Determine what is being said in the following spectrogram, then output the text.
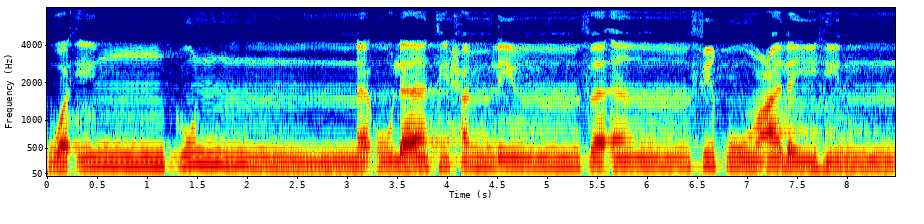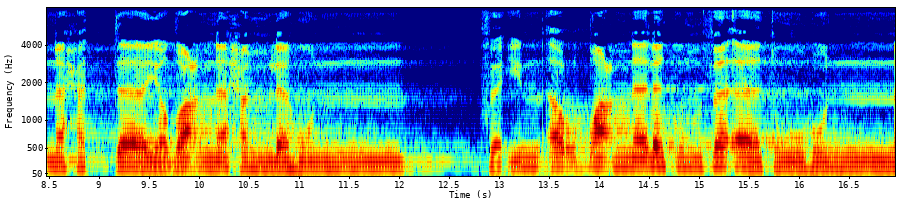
وَإِن كُنَّ أُولَاتِ حَمْلٍ فَأَنفِقُوا عَلَيْهِنَّ حَتَّىٰ يَضَعْنَ حَمْلَهُنَّ ۚ فَإِنْ أَرْضَعْنَ لَكُمْ فَآتُوهُنَّ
